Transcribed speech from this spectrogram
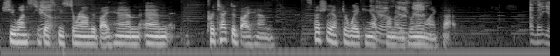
she wants to just be surrounded by him and protected by him, especially after waking up Yeah, from a and- dream and- like that. and the, yeah,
